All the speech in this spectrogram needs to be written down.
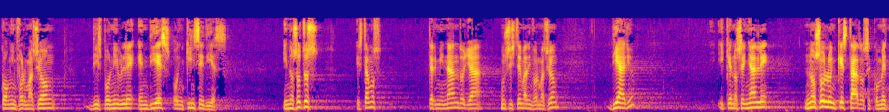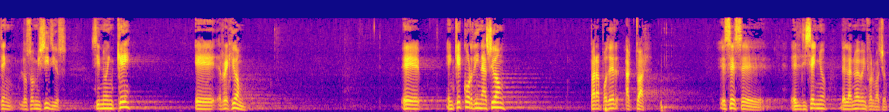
con información disponible en 10 o en 15 días. Y nosotros estamos terminando ya un sistema de información diario y que nos señale no solo en qué estado se cometen los homicidios, sino en qué eh, región? Eh, ¿En qué coordinación para poder actuar? Ese es eh, el diseño de la nueva información.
